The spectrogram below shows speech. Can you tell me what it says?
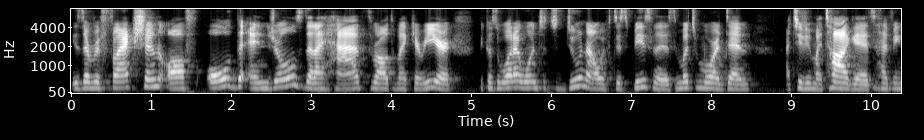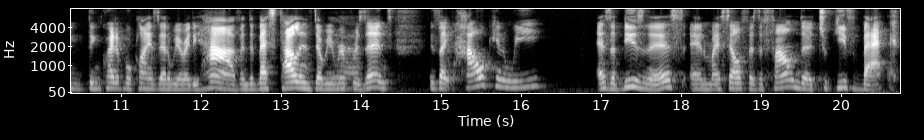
is a reflection of all the angels that I had throughout my career. Because what I wanted to do now with this business, much more than achieving my targets, mm-hmm. having the incredible clients that we already have, and the best talents that we Yeah. represent, is like how can we, as a business and myself as a founder, to give back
